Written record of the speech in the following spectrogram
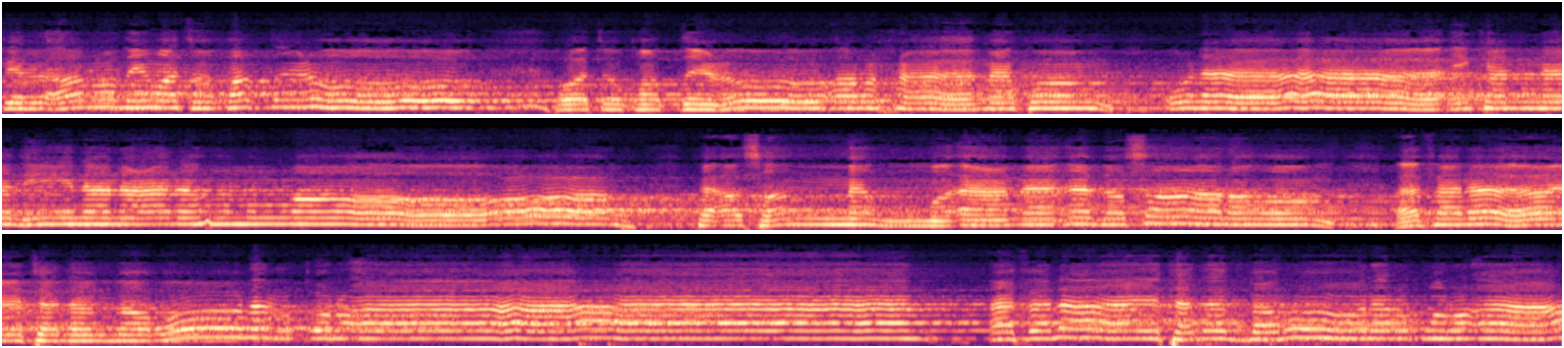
في الأرض وتقطعوا وتقطعوا أرحامكم. أولئك الذين لعنهم الله فأصمهم وأعمى أبصارهم. أفلا يتدبرون القرآن؟ أفلا يتدبرون القرآن؟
